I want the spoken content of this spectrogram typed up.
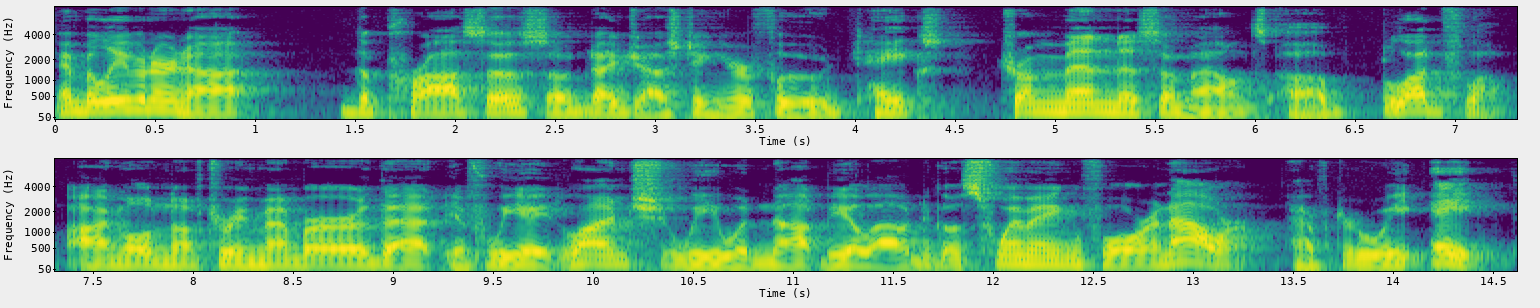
And believe it or not, the process of digesting your food takes tremendous amounts of blood flow. I'm old enough to remember that if we ate lunch, we would not be allowed to go swimming for an hour after we ate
